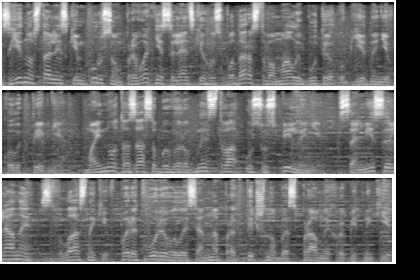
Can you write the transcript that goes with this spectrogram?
Згідно з сталінським курсом, приватні селянські господарства мали бути об'єднані в колективні. Майно та засоби виробництва усуспільнені. Самі селяни з власників перетворювалися на практично безправних робітників.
